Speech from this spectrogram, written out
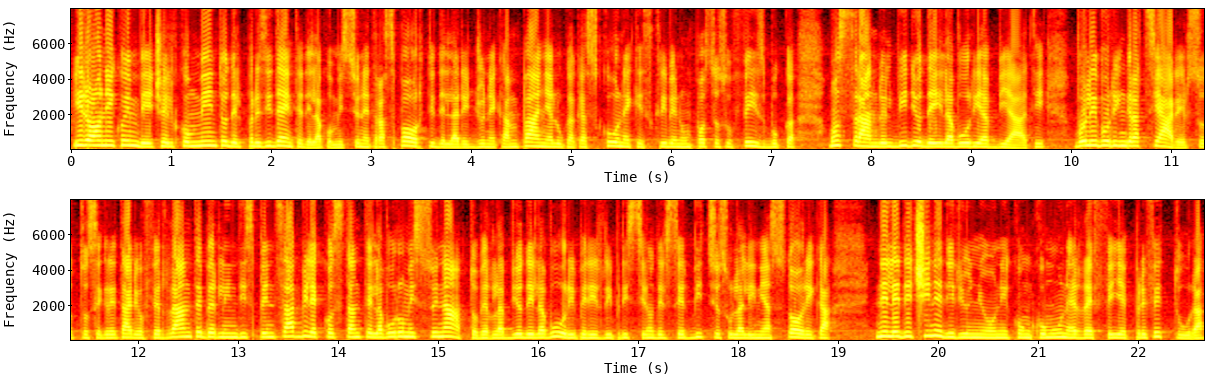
Ironico invece il commento del presidente della Commissione Trasporti della Regione Campania, Luca Cascone, che scrive in un post su Facebook mostrando il video dei lavori lavori avviati. Volevo ringraziare il sottosegretario Ferrante per l'indispensabile e costante lavoro messo in atto per l'avvio dei lavori per il ripristino del servizio sulla linea storica. Nelle decine di riunioni con Comune, RFI e Prefettura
